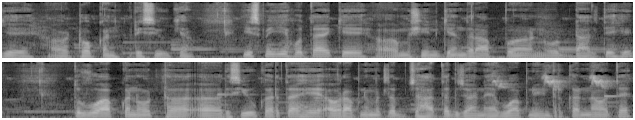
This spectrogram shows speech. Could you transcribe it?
ये टोकन रिसीव किया। इसमें ये होता है कि मशीन के अंदर आप नोट डालते हैं तो वो आपका नोट रिसीव करता है और आपने मतलब जहाँ तक जाना है वो आपने इंटर करना होता है।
